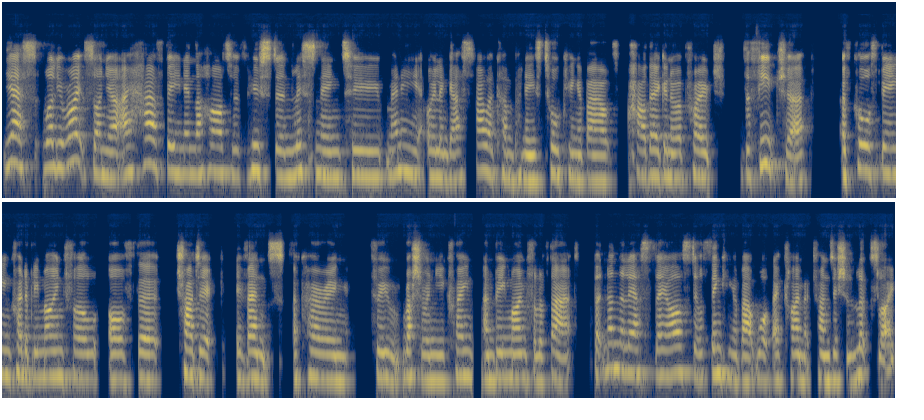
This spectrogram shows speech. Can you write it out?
Yes, well, you're right, Sonja. I have been in the heart of Houston listening to many oil and gas power companies talking about how they're going to approach the future. Of course, being incredibly mindful of the tragic events occurring through Russia and Ukraine and being mindful of that but nonetheless, they are still thinking about what their climate transition looks like.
